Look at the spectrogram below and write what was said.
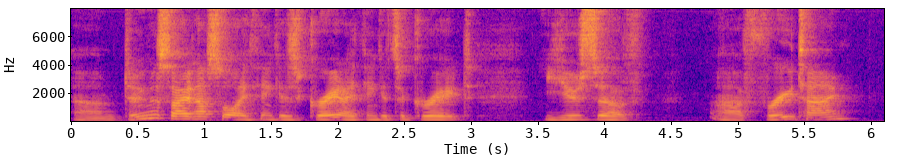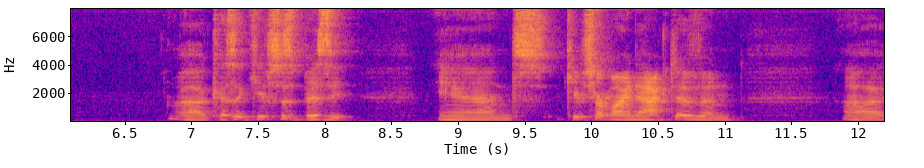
Um, doing a side hustle, I think, is great. I think it's a great use of uh, free time because uh, it keeps us busy and keeps our mind active and uh,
